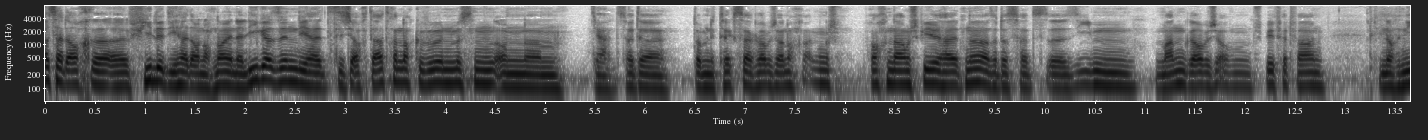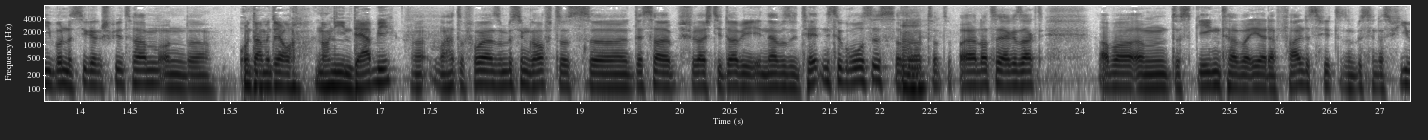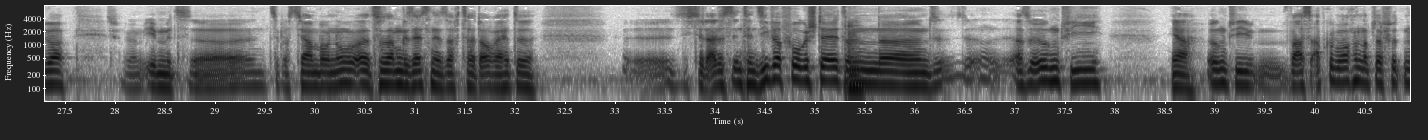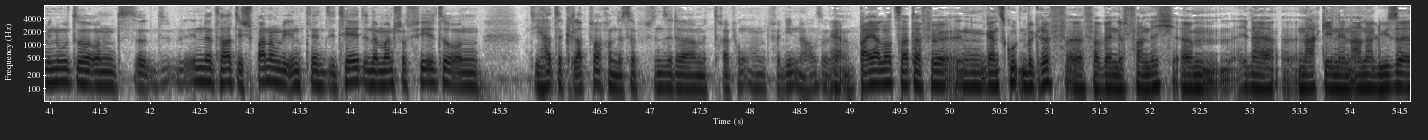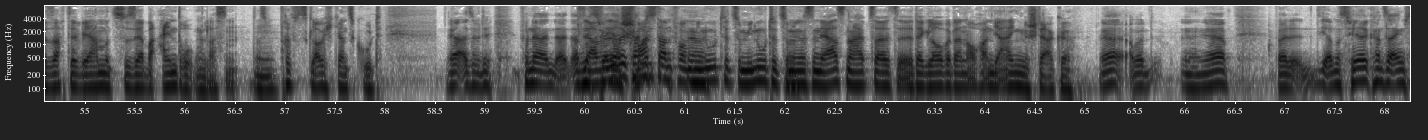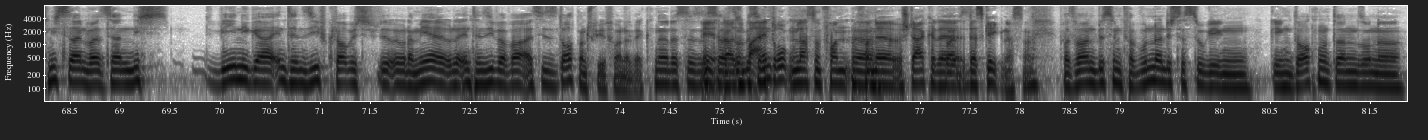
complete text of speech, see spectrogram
hast halt auch äh, viele, die halt auch noch neu in der Liga sind, die halt sich auch daran noch gewöhnen müssen. Und ähm, ja, das hat der Dominik Texter, glaube ich, auch noch angesprochen nach dem Spiel halt, ne? Also dass halt äh, sieben Mann, glaube ich, auf dem Spielfeld waren, die noch nie Bundesliga gespielt haben und äh, und damit ja auch noch nie ein Derby. Ja, man hatte vorher so ein bisschen gehofft, dass äh, deshalb vielleicht die Derby-Nervosität nicht so groß ist. Also mhm. hat, hat Bayer Lotte ja gesagt. Aber ähm, das Gegenteil war eher der Fall. Das fehlte so ein bisschen das Fieber. Wir haben eben mit äh, Sebastian Bonneau äh, zusammengesessen. Er sagte halt auch, er hätte äh, sich das alles intensiver vorgestellt. Mhm. Und äh, also irgendwie ja, irgendwie war es abgebrochen ab der vierten Minute und äh, in der Tat die Spannung, die Intensität in der Mannschaft fehlte und die hatte Gladbach und deshalb sind sie da mit drei Punkten verdient nach Hause gegangen. Ja, Bayer Lotz hat dafür einen ganz guten Begriff äh, verwendet, fand ich, ähm, in der nachgehenden Analyse. Er sagte, wir haben uns zu sehr beeindrucken lassen. Das mhm. trifft es, glaube ich, ganz gut. Ja, also von der Atmosphäre ja, schwand dann von ja. Minute zu Minute, zumindest in der ersten Halbzeit, äh, der Glaube dann auch an die eigene Stärke. Ja, aber äh, ja, weil die Atmosphäre kann es ja eigentlich nicht sein, weil es ja nicht weniger intensiv, glaube ich, oder mehr oder intensiver war als dieses Dortmund-Spiel vorneweg. Ne? Das, das nee, halt also so beeindrucken lassen von, ja, von der Stärke der, des Gegners. Ne? Was war ein bisschen verwunderlich, dass du gegen, gegen Dortmund dann so eine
